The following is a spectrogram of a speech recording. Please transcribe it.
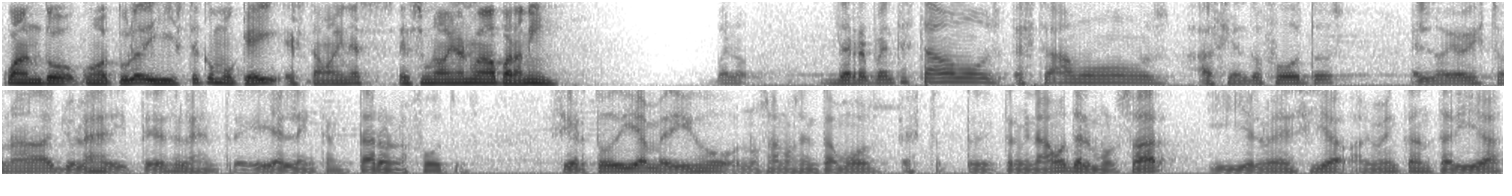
cuando, cuando tú le dijiste como que "Ey, esta vaina es, es una vaina nueva para mí. Bueno, de repente estábamos, estábamos haciendo fotos, él no había visto nada, yo las edité, se las entregué y a él le encantaron las fotos. Cierto día me dijo, sea, nos sentamos, terminábamos de almorzar y él me decía, a mí me encantaría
